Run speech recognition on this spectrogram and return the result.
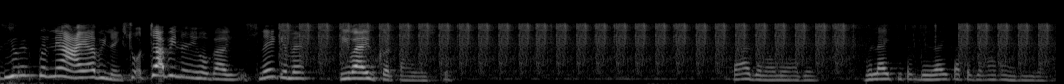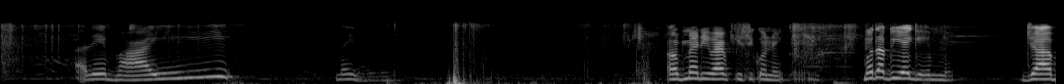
रिवाइव करने आया भी नहीं, सोचा भी नहीं होगा उसने कि मैं रिवाइव करता हूँ उसको क्या जमाने आ गए? भलाई की तो भलाई का तो जमाना नहीं रहा। अरे भाई, नहीं भाई, नहीं। अब मैं रिवाइव किसी को नहीं करूँगा। मतलब ये गेम में। जब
